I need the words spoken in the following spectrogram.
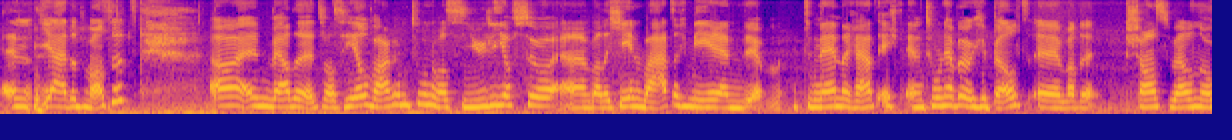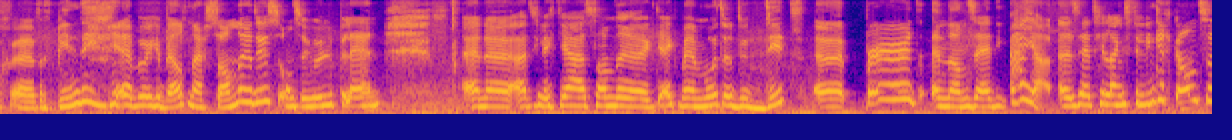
En ja, dat was het. Uh, en we hadden, het was heel warm toen, het was juli of zo. We hadden geen water meer en uh, ten einde raad echt. En toen hebben we gebeld, uh, we hadden chance wel nog uh, verbinding, hebben we gebeld naar Sander dus, onze hulplijn. En uh, uitgelegd, ja Sander, kijk mijn motor doet dit. Uh. En dan zei hij, ah ja, uh, zijt je langs de linkerkant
